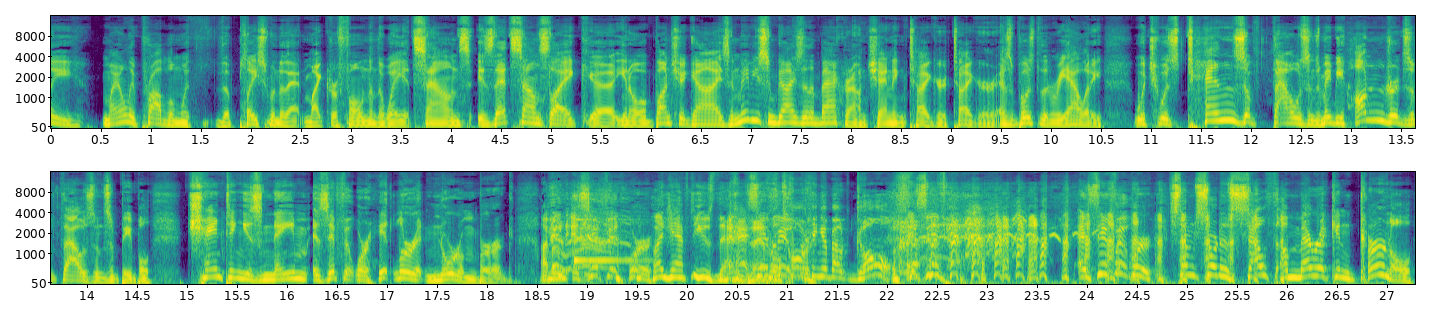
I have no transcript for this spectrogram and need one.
Only my only problem with the placement of that microphone and the way it sounds is that sounds like uh, you know a bunch of guys and maybe some guys in the background chanting "Tiger, Tiger," as opposed to the reality, which was tens of thousands, maybe hundreds of thousands of people chanting his name as if it were Hitler at Nuremberg. I mean, as if it were. Why'd you have to use that As if example? it were- Talking about golf. as if as if it were some sort of South American colonel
